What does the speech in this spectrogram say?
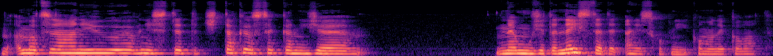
Na emocionální úrovni jste teď tak rozsekaný, že nemůžete, nejste teď ani schopný komunikovat.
